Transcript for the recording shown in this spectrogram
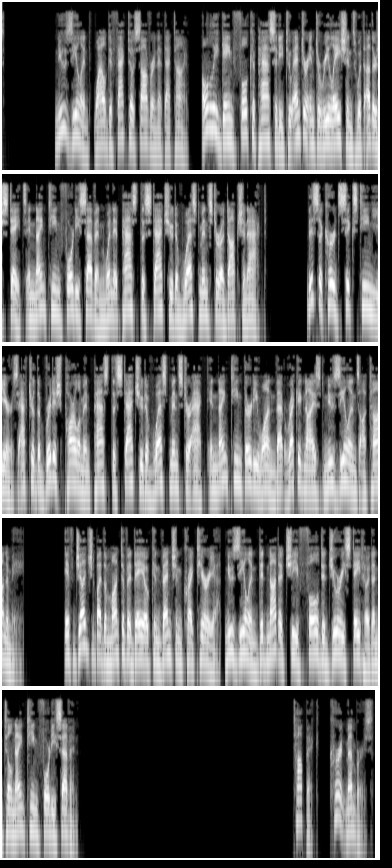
New Zealand, while de facto sovereign at that time, only gained full capacity to enter into relations with other states in 1947 when it passed the Statute of Westminster Adoption Act. This occurred 16 years after the British Parliament passed the Statute of Westminster Act in 1931 that recognised New Zealand's autonomy. If judged by the Montevideo Convention criteria, New Zealand did not achieve full de jure statehood until 1947. Current members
